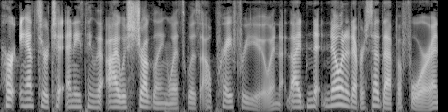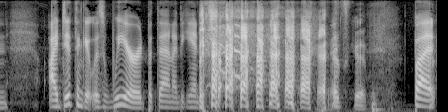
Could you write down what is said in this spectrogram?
her answer to anything that I was struggling with was "I'll pray for you," and I no one had ever said that before, and I did think it was weird, but then I began to try. That's good. but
